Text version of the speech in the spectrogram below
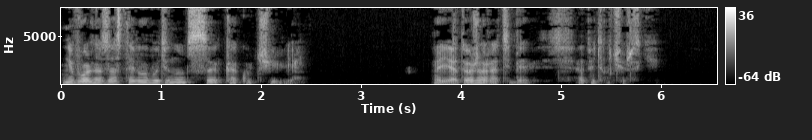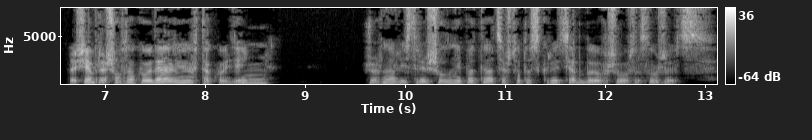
невольно заставил вытянуться, как учили. «Я тоже рад тебя видеть», — ответил Черский. «Зачем пришел в такую даль, в такой день?» Журналист решил не пытаться что-то скрыть от бывшего сослуживца.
